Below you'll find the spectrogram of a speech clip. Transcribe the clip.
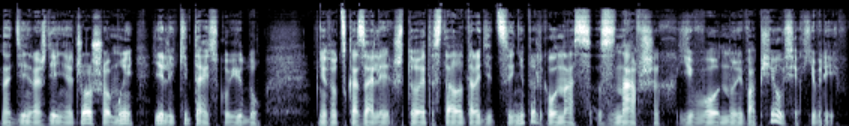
на день рождения Джошуа, мы ели китайскую еду. Мне тут сказали, что это стало традицией не только у нас, знавших его, но и вообще у всех евреев.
